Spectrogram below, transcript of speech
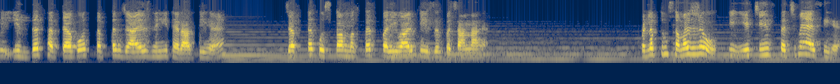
कि इज़्ज़त हत्या को तब तक जायज़ नहीं ठहराती है, जब तक उसका मकसद परिवार की इज़्ज़त बचाना है। मतलब तुम समझ रहे हो कि ये चीज़ सच में ऐसी है?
